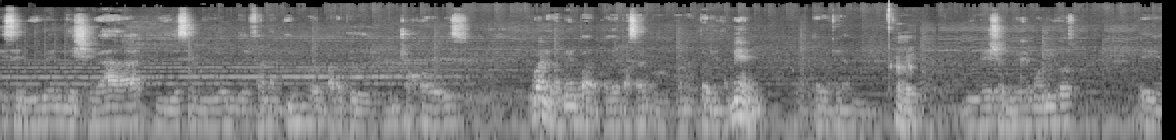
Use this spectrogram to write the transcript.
ese nivel de llegada y ese nivel de fanatismo de parte de muchos jóvenes. Y bueno, también pa- podía pasar con, con actores también, con actores que eran Claro. muy bellos, muy hegemónicos. Eh,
